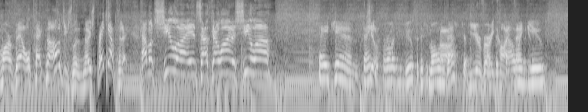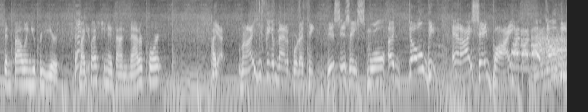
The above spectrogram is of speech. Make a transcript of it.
Marvell Technologies with a nice breakout today. How about Sheila in South Carolina? Sheila. Hey, Jim. Thank Sheila. you for all you do for the small Oh, investor. you're very I've been kind. Following Thank you. Been following you for years. Thank My you. question is on Matterport. I- yeah. When I think of Matterport, I think this is a small Adobe. And I say buy Adobe.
